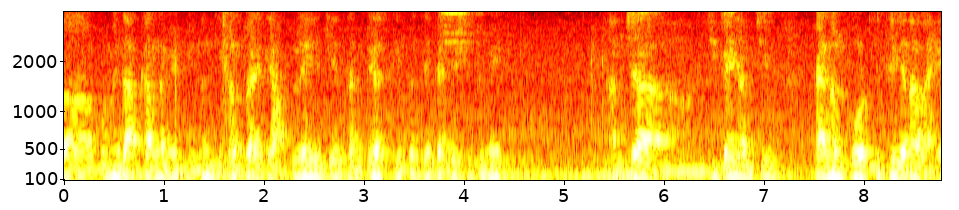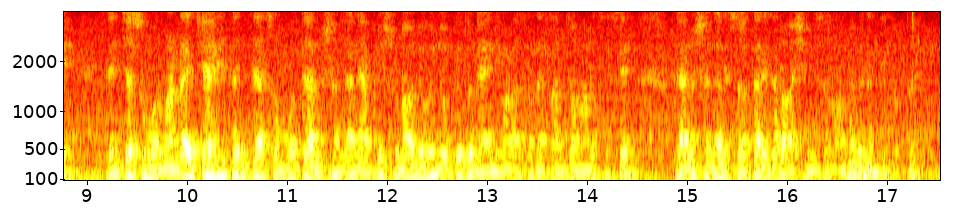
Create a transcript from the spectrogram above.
अ, भूमीधारकांना मी विनंती करतो आहे की आपले जे तंटे असतील तर ते त्या दिवशी तुम्ही आमच्या जी काही आमची पॅनल कोर्ट तिथे येणार आहे त्यांच्यासमोर मांडायचे आहेत आणि त्यासमोर त्या अनुषंगाने आपली सुनावणी होऊन योग्य तो न्यायनिवाडा करण्याचा आमचा मानस असेल त्या अनुषंगाने सहकार्य करावं अशी मी सर्वांना विनंती करतो आहे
